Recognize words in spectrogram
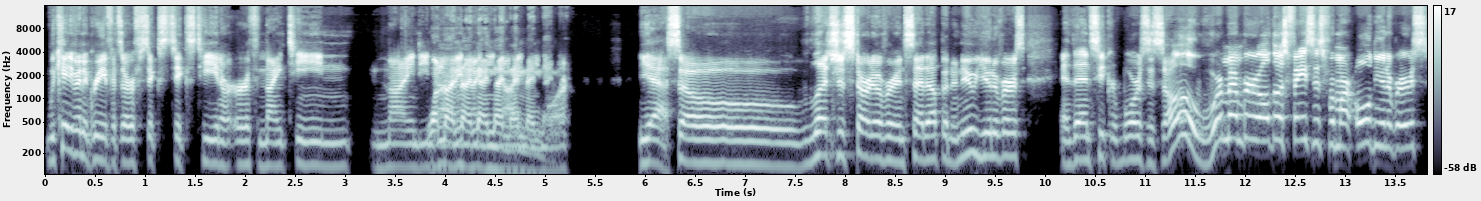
We can't even agree if it's Earth 616 or Earth 19 99 Yeah, so let's just start over and set up in a new universe. And then Secret Wars is, oh, remember all those faces from our old universe?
